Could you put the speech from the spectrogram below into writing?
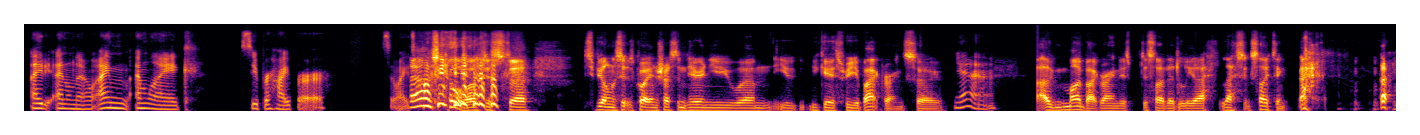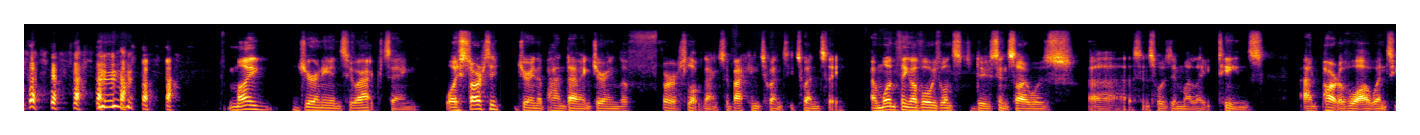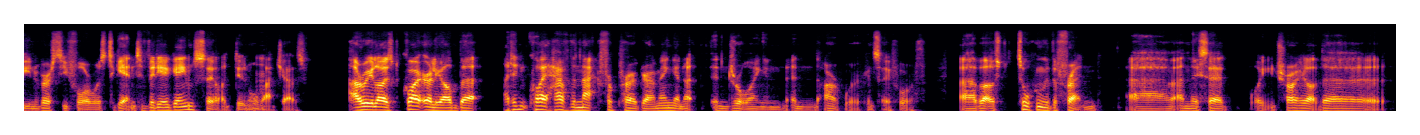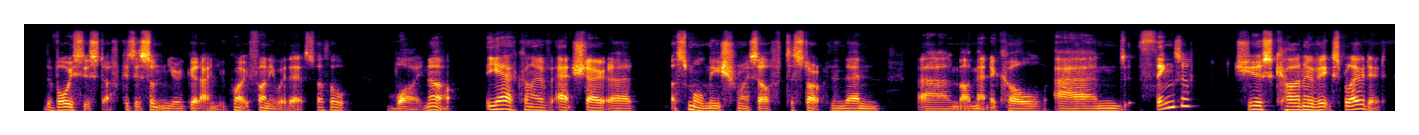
I, I don't know. I'm, I'm like super hyper. So I. Oh, that's cool. I just, uh, to be honest, it was quite interesting hearing you, um, you, you go through your background. So yeah. I, my background is decidedly less exciting. my journey into acting. Well, I started during the pandemic, during the first lockdown, so back in 2020. And one thing I've always wanted to do since I was uh, since I was in my late teens, and part of what I went to university for was to get into video games, so like doing all that jazz. I realized quite early on that I didn't quite have the knack for programming and, uh, and drawing and, and artwork and so forth. Uh, but I was talking with a friend, uh, and they said, "Well, you try like the the voices stuff because it's something you're good at and you're quite funny with it." So I thought, why not? Yeah, kind of etched out a, a small niche for myself to start with, and then um, I met Nicole, and things have just kind of exploded.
